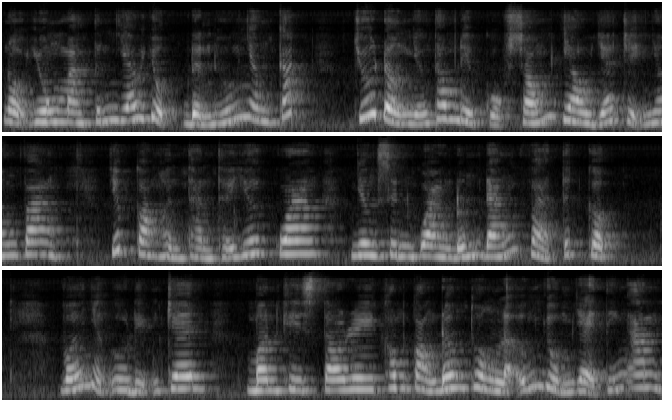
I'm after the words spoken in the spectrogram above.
Nội dung mang tính giáo dục định hướng nhân cách, chứa đựng những thông điệp cuộc sống giàu giá trị nhân văn, giúp con hình thành thế giới quan, nhân sinh quan đúng đắn và tích cực. Với những ưu điểm trên, Monkey Story không còn đơn thuần là ứng dụng dạy tiếng Anh.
